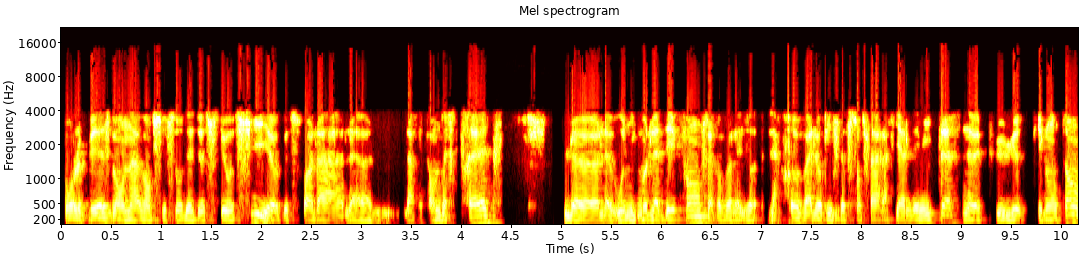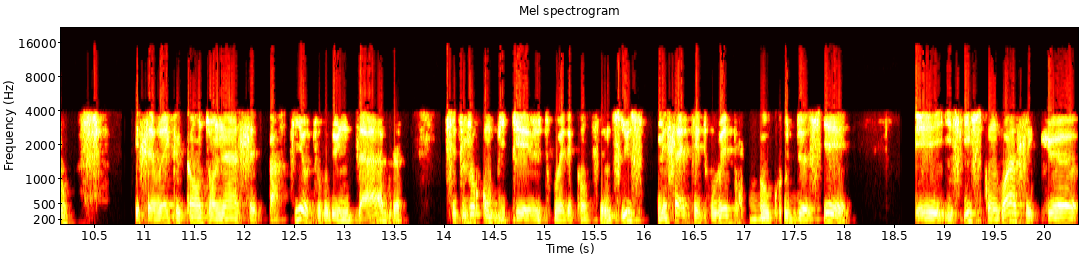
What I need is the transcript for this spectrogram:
Pour le PS, ben, on a avancé sur des dossiers aussi, que ce soit la, la réforme des retraites, au niveau de la défense, la, revalorisation salariale des militaires, n'avait plus lieu depuis longtemps. Et c'est vrai que quand on a cette partie autour d'une table, c'est toujours compliqué de trouver des consensus, mais ça a été trouvé pour beaucoup de dossiers. Et ici, ce qu'on voit, c'est que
